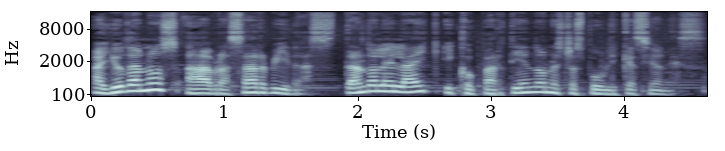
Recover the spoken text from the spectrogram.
Ayúdanos a abrazar vidas, dándole like y compartiendo nuestras publicaciones.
